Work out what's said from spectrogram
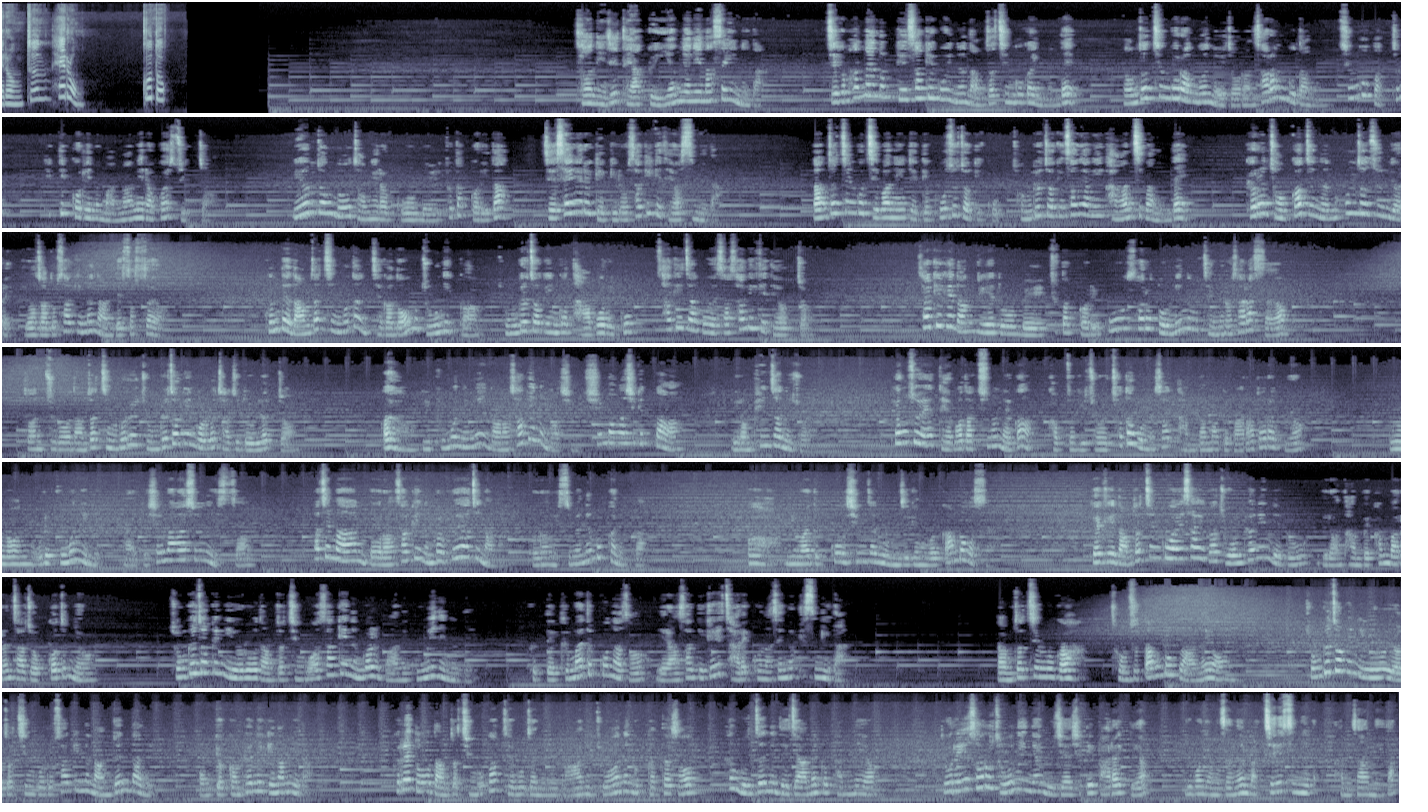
해롱툰 해롱 구독 전 이제 대학교 2학년인 학생입니다. 지금 한 달 넘게 사귀고 있는 남자친구가 있는데 남자친구랑은 애절한 사랑보다는 친구 같은 틱틱거리는 만남이라고 할 수 있죠. 미운 정도 정이라고 매일 토닥거리다 제 생일을 계기로 사귀게 되었습니다. 남자친구 집안이 되게 보수적이고 종교적인 성향이 강한 집안인데 결혼 전까지는 혼전 순결에 여자도 사귀면 안 됐었어요. 근데 남자친구는 제가 너무 좋으니까 종교적인 거 다 버리고 사귀자고 해서 사귀게 되었죠. 사귀게 난 뒤에도 매일 투닥거리고 서로 놀리는 재미로 살았어요. 전 주로 남자친구를 종교적인 걸로 자주 놀렸죠. 아휴, 네 부모님이 나랑 사귀는 거 아시면 실망하시겠다. 이런 줘요. 평소에 대받아치는 애가 갑자기 저를 쳐다보면서 담담하게 말하더라고요. 물론 우리 부모님이 나에게 실망할 수는 있어. 하지만 너랑 사귀는 걸 후회하진 않아. 너랑 있으면 행복하니까. 어, 이 말 듣고 심장이 움직이는 걸 까먹었어요. 되게 남자친구와의 사이가 좋은 편인데도 이런 담백한 말은 자주 없거든요. 종교적인 이유로 남자친구와 사귀는 걸 많이 고민했는데 그때 그 말 듣고 나서 얘랑 사귀길 잘했구나 생각했습니다. 남자친구가 점수 땅보기 안 해요. 종교적인 이유로 여자친구를 사귀면 안 된다니 엄격한 편이긴 합니다. 그래도 남자친구가 제보자님을 많이 좋아하는 것 같아서 큰 문제는 되지 않을 것 같네요. 둘이 서로 좋은 인연 유지하시길 바랄게요. 이번 영상은 마치겠습니다. 감사합니다.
